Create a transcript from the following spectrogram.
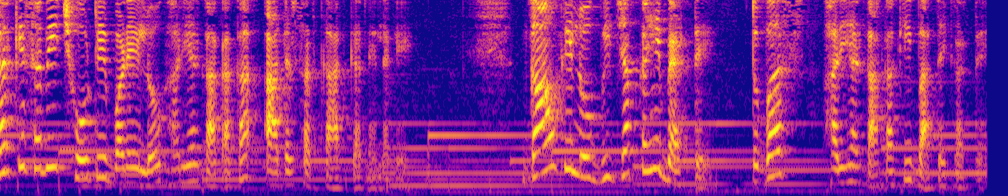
घर के सभी छोटे बड़े लोग हरिहर काका का आदर सत्कार करने लगे। गाँव के लोग भी जब कहीं बैठते तो बस हरिहर काका की बातें करते।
